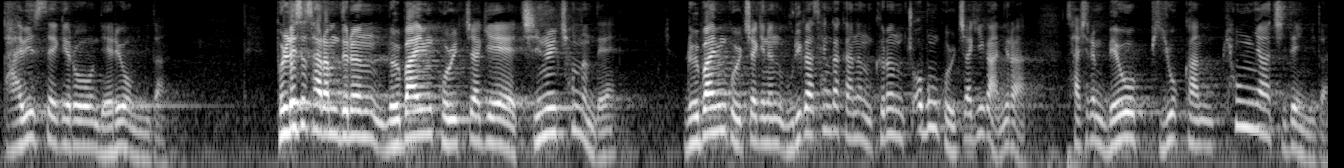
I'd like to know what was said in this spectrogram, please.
다윗에게로 내려옵니다. 블레스 사람들은 르바임 골짜기에 진을 쳤는데 르바임 골짜기는 우리가 생각하는 그런 좁은 골짜기가 아니라 사실은 매우 비옥한 평야 지대입니다.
